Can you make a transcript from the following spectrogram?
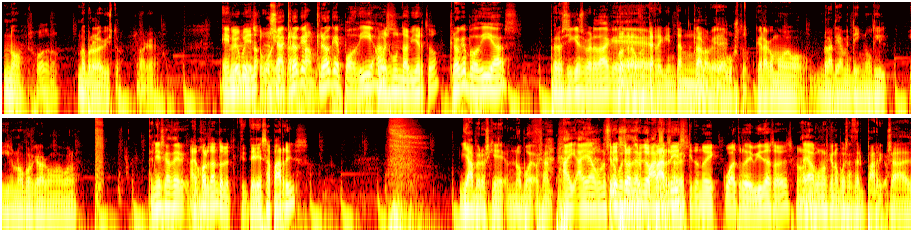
No, ¿Has jugado o no? no, pero lo he visto. O sea, que- Creo que no, o sea, plan, creo que, pam. creo que podías. Como es mundo abierto, Creo que podías, pero sí que es verdad que. porque a lo mejor te revientan claro que de gusto. que era como relativamente inútil ir, ¿no? Porque era como, bueno. Tenías que hacer. A lo mejor tanto te te irías a Parris. Ya, pero es que no puedes. O sea, hay, hay algunos que no puedes hacer parry. Parris, ¿sabes? quitando de 4 de vida, ¿sabes? Con- Hay algunos que no puedes hacer parry. O sea,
